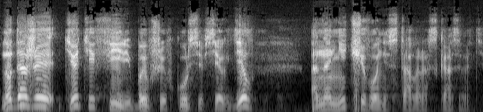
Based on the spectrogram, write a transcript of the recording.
Но даже тете Фире, бывшей в курсе всех дел, она ничего не стала рассказывать.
